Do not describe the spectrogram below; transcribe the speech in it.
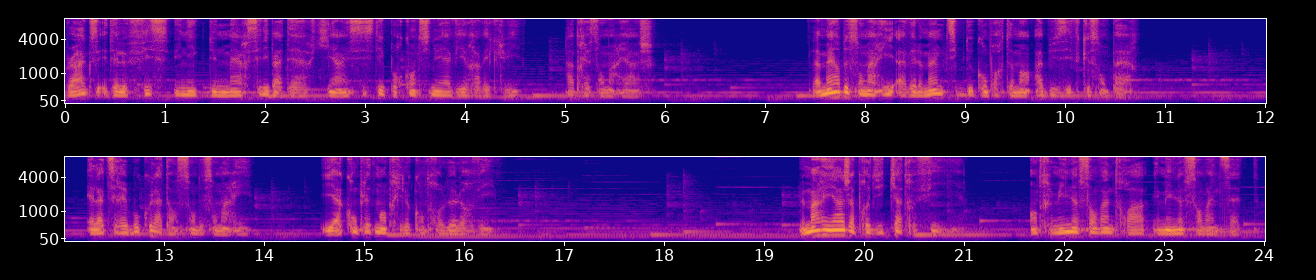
Braggs était le fils unique d'une mère célibataire qui a insisté pour continuer à vivre avec lui après son mariage. La mère de son mari avait le même type de comportement abusif que son père. Elle attirait beaucoup l'attention de son mari et a complètement pris le contrôle de leur vie. Le mariage a produit quatre filles, entre 1923 et 1927.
